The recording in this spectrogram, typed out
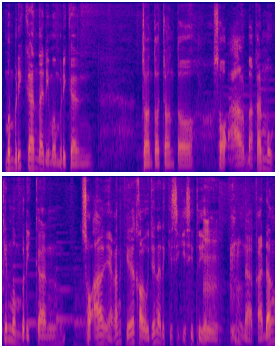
memberikan tadi memberikan contoh-contoh soal bahkan mungkin memberikan soalnya kan kira kalau ujian ada kisi-kisi tuh ya. Mm. nah kadang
